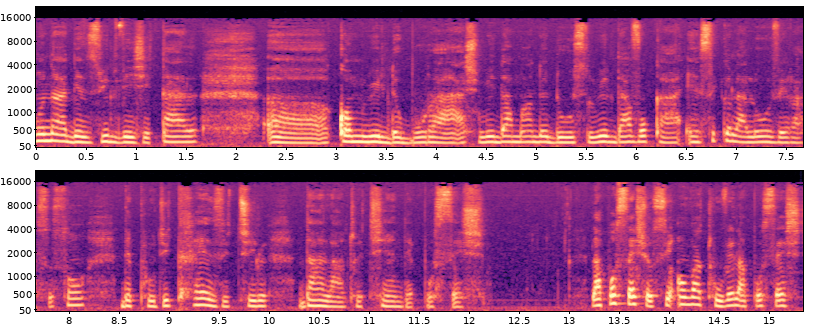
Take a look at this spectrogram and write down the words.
On a des huiles végétales euh, comme l'huile de bourrache, l'huile d'amande douce, l'huile d'avocat ainsi que l'aloe vera. Ce sont des produits très utiles dans l'entretien des peaux sèches. La peau sèche aussi, on va trouver la peau sèche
